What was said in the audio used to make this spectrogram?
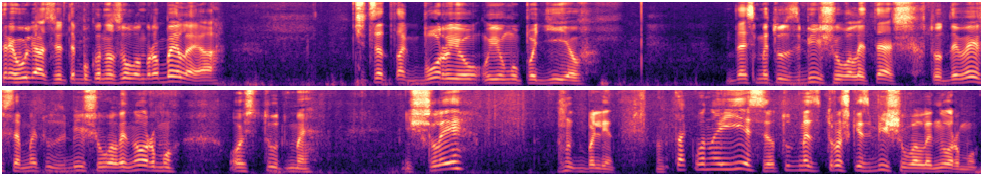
Регуляцію буконазолом робили, а чи це так борою йому подіяв. Десь ми тут збільшували теж, хто дивився, ми тут збільшували норму. Ось тут ми йшли. От, Блін, ну так воно і є. Тут ми трошки збільшували норму.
